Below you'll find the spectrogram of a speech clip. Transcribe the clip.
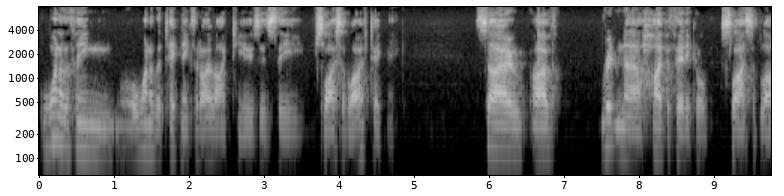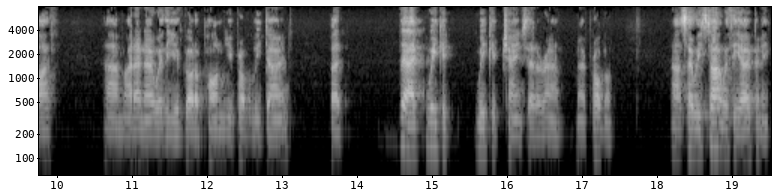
one of the thing or one of the techniques that I like to use is the slice of life technique. So I've written a hypothetical slice of life. Um, I don't know whether you've got a pond, you probably don't, but that we could we could change that around, no problem. Uh, so we start with the opening.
